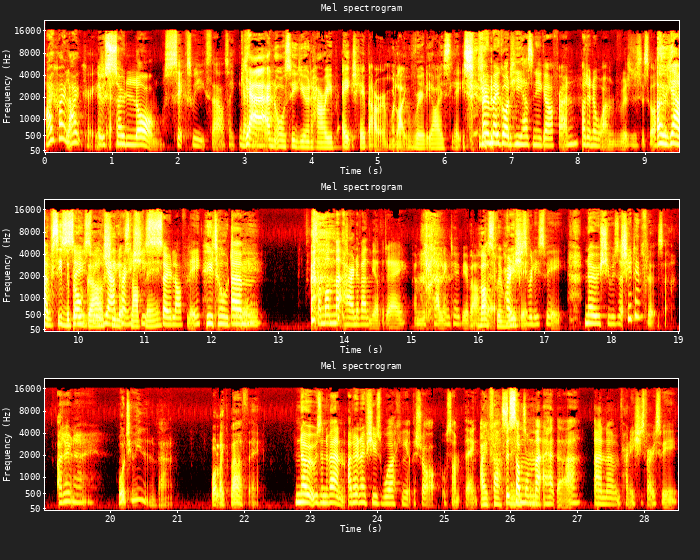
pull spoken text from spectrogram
I quite like Croatia. It was so long, six weeks there. I was like, yeah, and also you and Harry HK Barron were like really isolated. Oh my god, he has a new girlfriend. I don't know why I'm just discussing. Oh, yeah, I've seen the blonde girl. She looks lovely. She's so lovely. Who told you? Um, Someone met her at an event the other day and was telling Toby about Must it. been Apparently she's really sweet. No, she was. At, she an influencer. I don't know. What do you mean an event? What like a birthday? No, it was an event. I don't know if she was working at the shop or something. I'm But someone met her there, and um, apparently she's very sweet.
